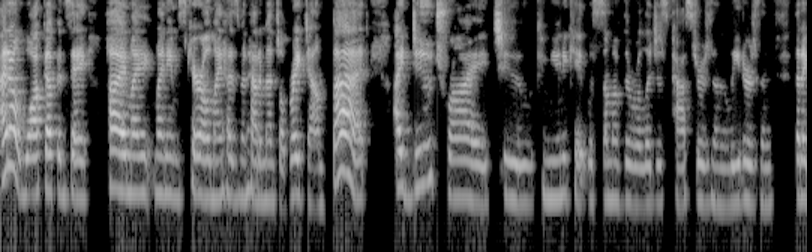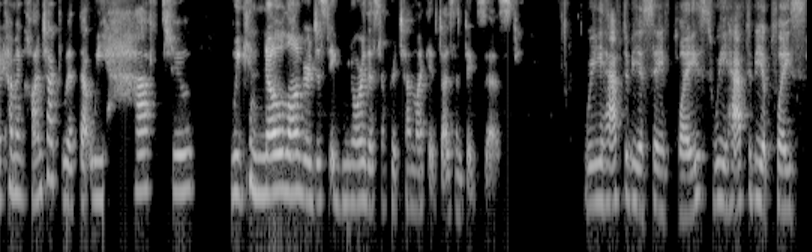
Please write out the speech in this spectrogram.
I don't walk up and say, "Hi, my my name's Carole. My husband had a mental breakdown." But I do try to communicate with some of the religious pastors and leaders and that I come in contact with that we have to we can no longer just ignore this and pretend like it doesn't exist. We have to be a safe place. We have to be a place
